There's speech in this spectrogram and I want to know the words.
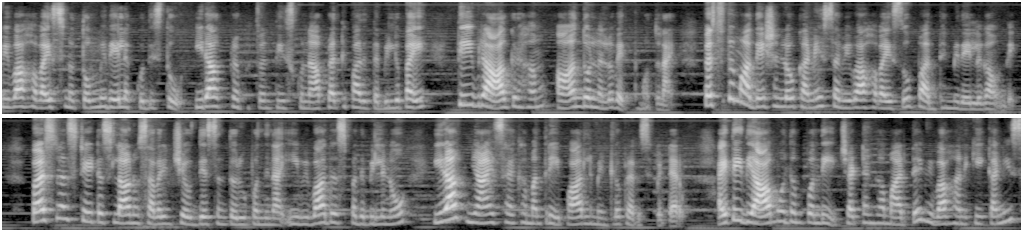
వివాహ వయసును తొమ్మిదేళ్ళకు కుదిస్తూ ఇరాక్ ప్రభుత్వం తీసుకున్న ప్రతిపాదిత బిల్లుపై తీవ్ర ఆగ్రహం ఆందోళనలు వ్యక్తమవుతున్నాయి. ప్రస్తుతం ఆ దేశంలో కనీస వివాహ వయసు పద్దెనిమిదేళ్ళుగా ఉంది. పర్సనల్ స్టేటస్ లాను సవరించే ఉద్దేశంతో రూపొందిన ఈ వివాదాస్పద బిల్లును ఇరాక్ న్యాయశాఖ మంత్రి పార్లమెంట్లో ప్రవేశపెట్టారు. అయితే ఇది ఆమోదం పొంది చట్టంగా మారితే వివాహానికి కనీస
